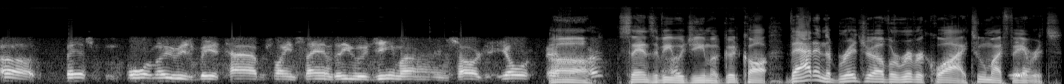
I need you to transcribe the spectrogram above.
Uh, best war movies be a tie between Sans Iwo Jima and Sergeant York. Oh, Sands of Iwo Jima. Good call. That and the Bridge over River Kwai, two of my favorites.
